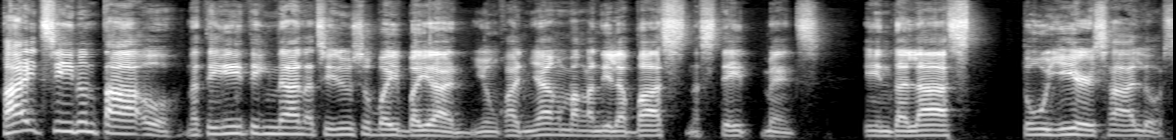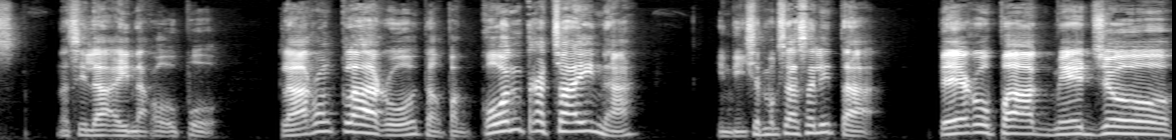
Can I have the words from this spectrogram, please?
kahit sinong tao na tinitingnan at sinusubaybayan yung kanyang mga nilabas na statements in the last two years halos na sila ay nakaupo. Klarong-klaro, na pag kontra China, hindi siya magsasalita. Pero pag medyo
